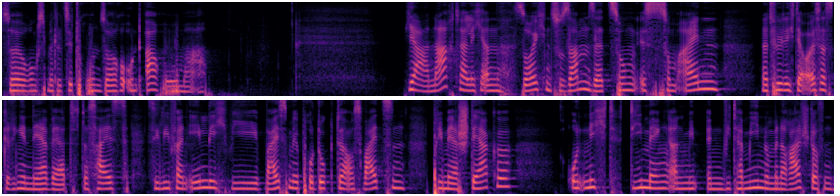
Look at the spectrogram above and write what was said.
Säurungsmittel, Zitronensäure und Aroma. Ja, nachteilig an solchen Zusammensetzungen ist zum einen natürlich der äußerst geringe Nährwert. Das heißt, sie liefern ähnlich wie Weißmehlprodukte aus Weizen primär Stärke und nicht die Mengen an Vitaminen und Mineralstoffen,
